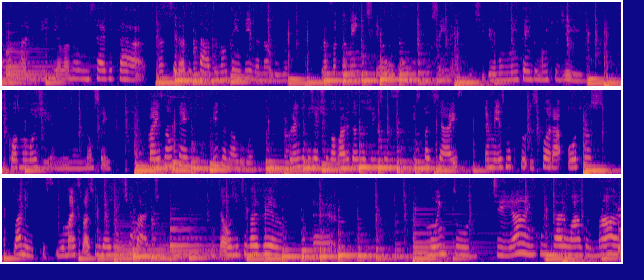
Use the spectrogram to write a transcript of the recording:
ela tá ali e ela não serve para ser habitada, não tem vida na Lua. Não, sei. Mas não tem vida na Lua. O grande objetivo agora das agências espaciais é mesmo explorar outros planetas. E o mais próximo da gente é Marte. Então a gente vai ver é, muito de ah, encontraram água em Marte,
